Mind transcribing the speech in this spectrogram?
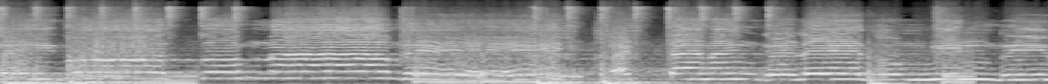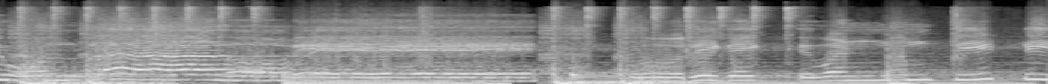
கைகோத்தும் நாமே. கட்டணங்களேதும் இன்றி ஒன்றானோமே. கோரிகைக்கு வண்ணம் தீட்டி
